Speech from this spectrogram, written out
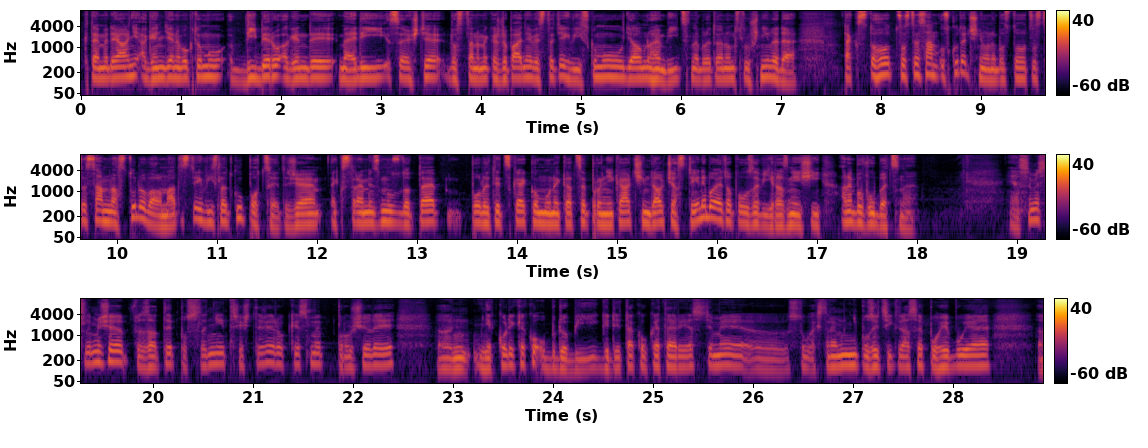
K té mediální agendě nebo k tomu výběru agendy médií se ještě dostaneme. Každopádně vy jste těch výzkumů dělal mnohem víc, nebyli to jenom slušní lidé. Tak z toho, co jste sám uskutečnil, nebo z toho, co jste sám nastudoval, máte z těch výsledků pocit, že extremismus do té politické komunikace proniká čím dál častěji, nebo je to pouze výraznější, anebo vůbec ne? Já si myslím, že za ty poslední tři, čtyři roky jsme prožili eh, několik jako období, kdy ta koketérie s, těmi, eh, s tou extrémní pozicí, která se pohybuje eh,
